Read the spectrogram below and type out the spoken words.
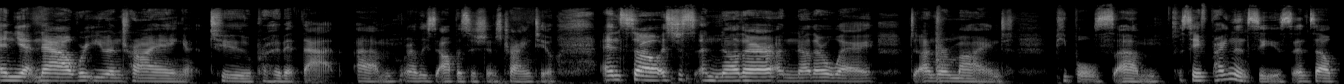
and yet now we're even trying to prohibit that um, or at least the opposition is trying to. And so it's just another another way to undermine people's um, safe pregnancies. And so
